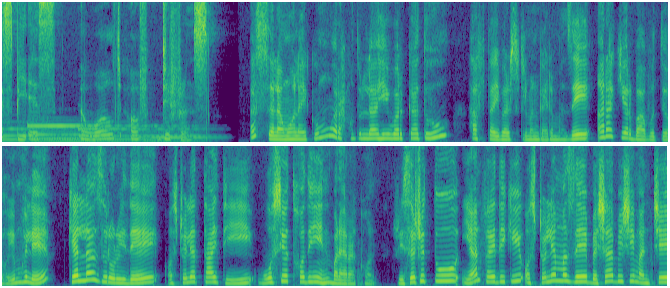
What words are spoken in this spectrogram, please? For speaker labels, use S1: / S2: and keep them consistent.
S1: SBS, a world of difference.
S2: আসসালামু আলাইকুম ওরহমতুল্লাহি ওয়ারকাতুহু হাফতা ইবার সেটেলমেন্ট গাইডের মাঝে আরা কিয়ার বাবতে হইম হলে কেল্লা জরুরি দে অস্ট্রেলিয়া থাইতি ওসিয়ত হদিন বানায় রাখুন রিসার্চত ইয়ান ফাইদে কি অস্ট্রেলিয়ার মাঝে বেশা বেশি মানছে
